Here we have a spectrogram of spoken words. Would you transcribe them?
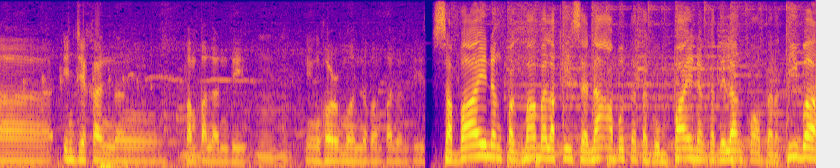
ah, injekan ng pampalandi, yung hormone na pampalandi. Sabay ng pagmamalaki sa naabot na tagumpay ng kanilang kooperatiba,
